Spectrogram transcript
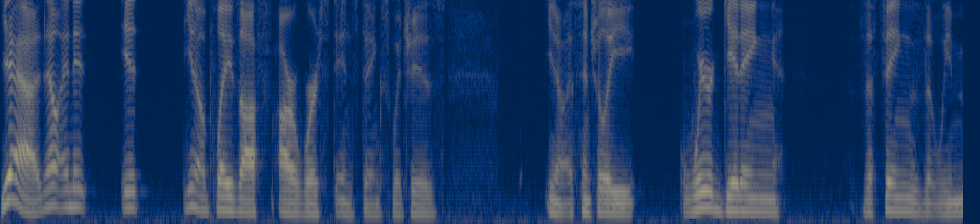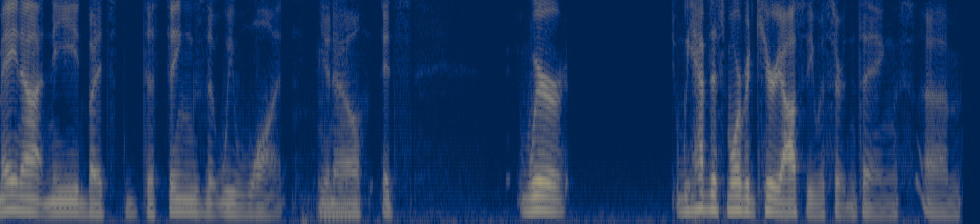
Yeah, no, and it it you know plays off our worst instincts, which is you know essentially we're getting the things that we may not need, but it's the things that we want. You mm-hmm. know, it's we're we have this morbid curiosity with certain things. Um,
